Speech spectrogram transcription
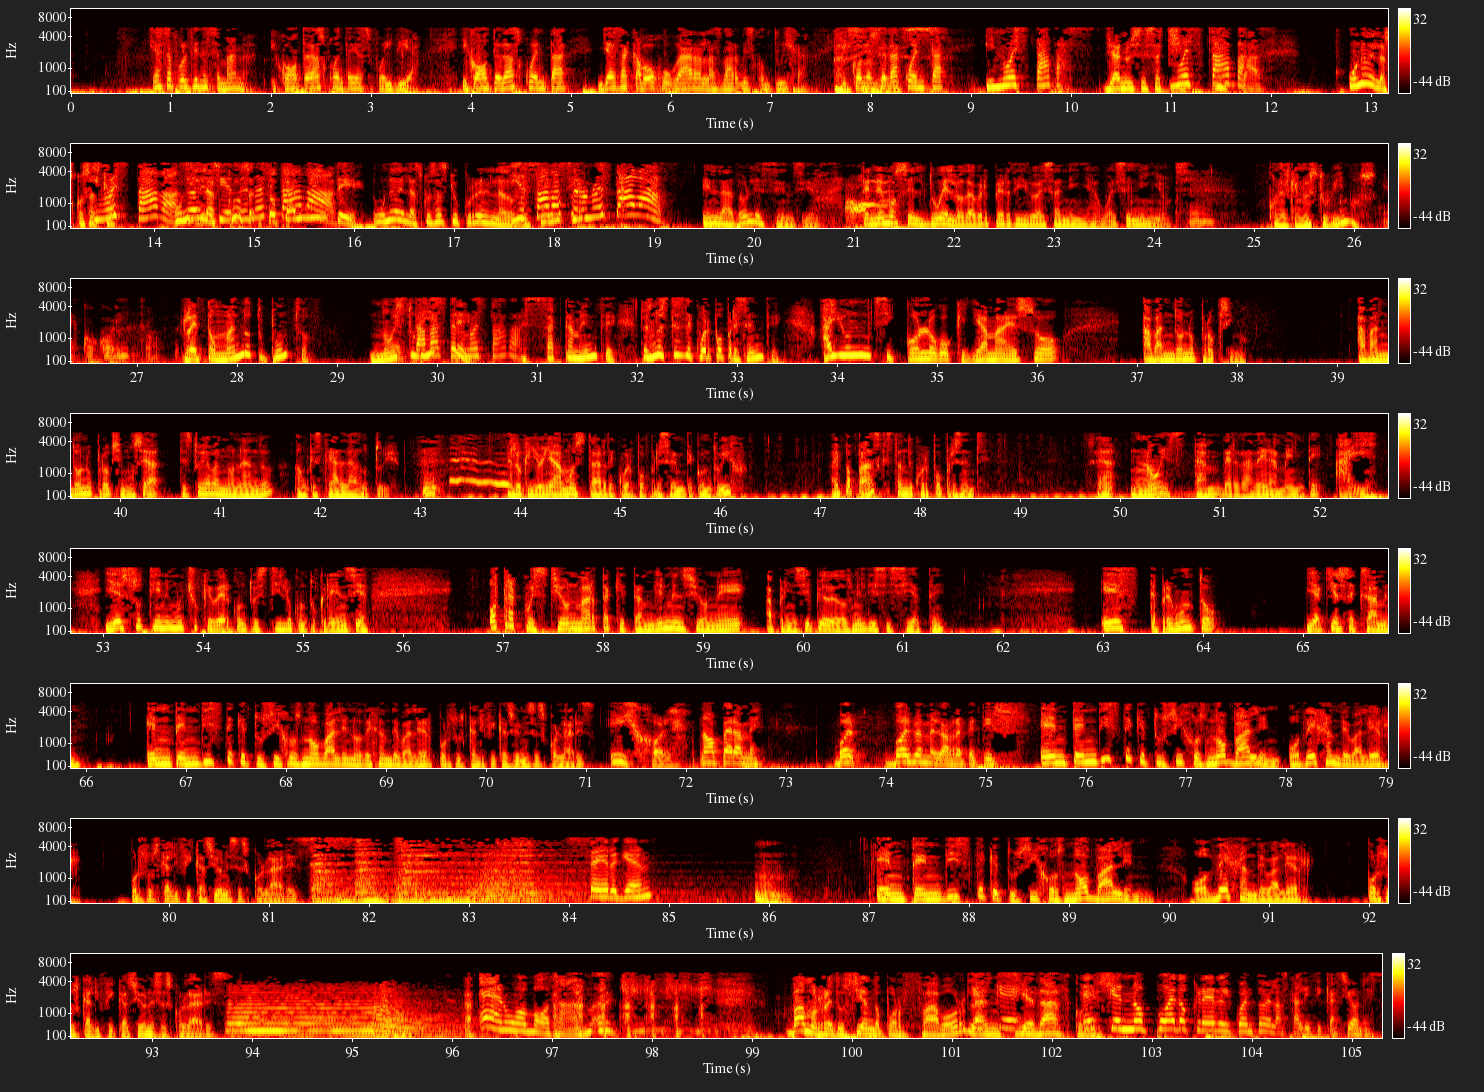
ya se fue el fin de semana. Y cuando te das cuenta, ya se fue el día. Y cuando te das cuenta, ya se acabó jugar a las Barbies con tu hija. y cuando se da cuenta, y no estabas. Ya no es esa chiquita. No estabas. Una de las cosas Y no que estabas, Una ¿sí de las entiendes? cosas No totalmente. Una de las cosas que ocurren en la Y adolescencia. estabas, pero no estabas. En la adolescencia tenemos el duelo de haber perdido a esa niña o a ese niño Sí, con el que no estuvimos. el cocorito. Retomando tu punto. No Estabas, estuviste. pero no estabas. Exactamente. Entonces no estés de cuerpo presente. Hay un psicólogo que llama eso abandono próximo. Abandono próximo. O sea, te estoy abandonando aunque esté al lado tuyo. Es lo que yo llamo estar de cuerpo presente con tu hijo. Hay papás que están de cuerpo presente. O sea, no están verdaderamente ahí. Y eso tiene mucho que ver con tu estilo, con tu creencia. Otra cuestión, Marta, que también mencioné a principio de 2017, es, te pregunto, y aquí es examen, ¿Entendiste que tus hijos no valen o dejan de valer por sus calificaciones escolares? Híjole. No, espérame. Vuel- vuélvemelo a repetir. ¿Entendiste que tus hijos no valen o dejan de valer por sus calificaciones escolares? Say it again. Mm. ¿Entendiste que tus hijos no valen o dejan de valer por sus calificaciones escolares? And one more time. Vamos reduciendo, por favor, la Es que- ansiedad con es eso. que no puedo creer el cuento de las calificaciones.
